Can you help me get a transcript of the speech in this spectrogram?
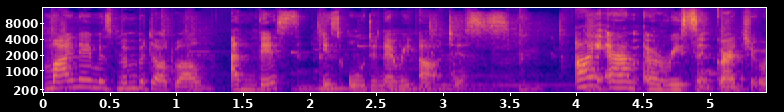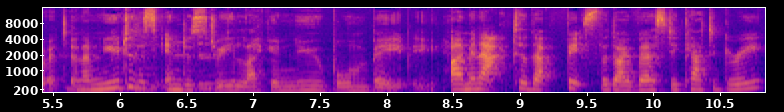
my name is Mumba Dodwell, and this is Ordinary Artists. I am a recent graduate and I'm new to this industry like a newborn baby. I'm an actor that fits the diversity category,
